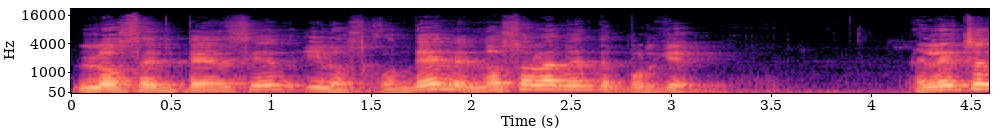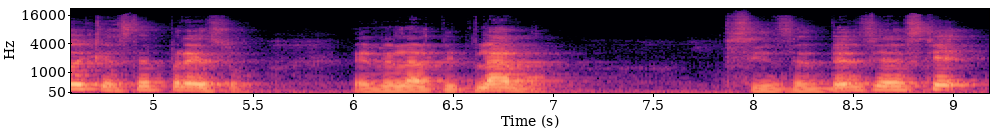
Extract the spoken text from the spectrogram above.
los sentencien y los condenen. No solamente porque el hecho de que esté preso en el altiplano sin sentencia es que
